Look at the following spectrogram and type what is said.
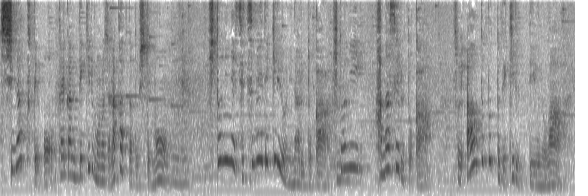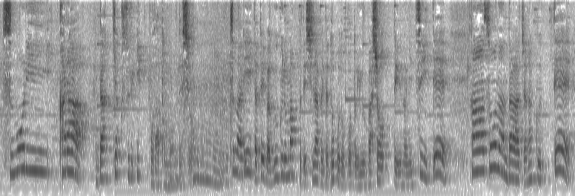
しなくても体感できるものじゃなかったとしても、うん、人にね説明できるようになるとか人に話せるとか、そういうアウトプットできるっていうのはつもりから脱却する一歩だと思うんですよ、うん、つまり例えば Google マップで調べたどこどこという場所っていうのについてああそうなんだじゃなくって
